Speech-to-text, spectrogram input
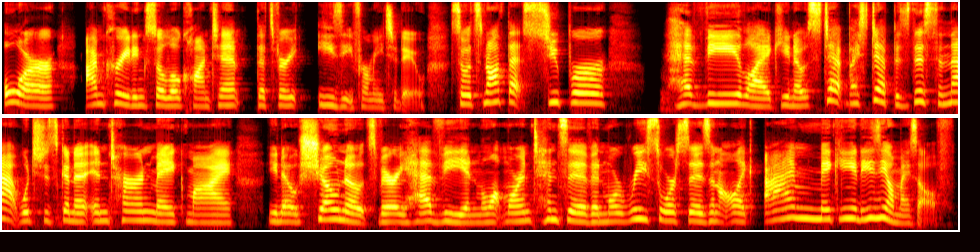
or I'm creating solo content that's very easy for me to do. So it's not that super heavy, like, you know, step by step is this and that, which is going to in turn make my you know, show notes very heavy and a lot more intensive and more resources and all like I'm making it easy on myself.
